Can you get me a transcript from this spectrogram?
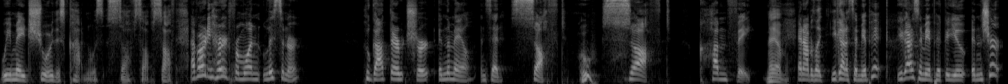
We made sure this cotton was soft, soft, soft. I've already heard from one listener who got their shirt in the mail and said, soft. Ooh. Soft. Comfy. Naomi. And I was like, you got to send me a pic. You got to send me a pic of you in the shirt.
